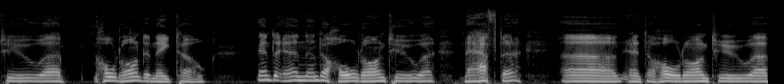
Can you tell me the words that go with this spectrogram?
to hold on to NATO and and then to hold on to NAFTA uh, and to hold on to uh,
